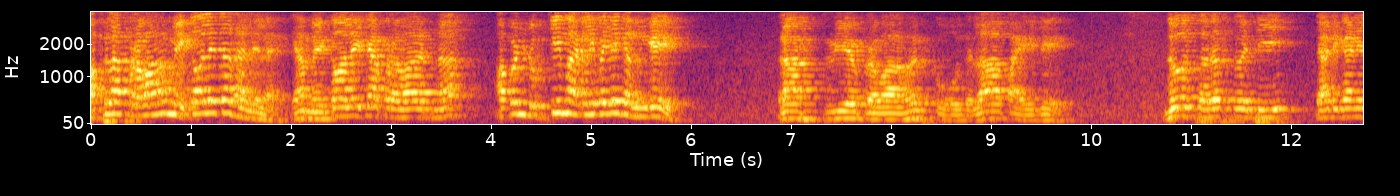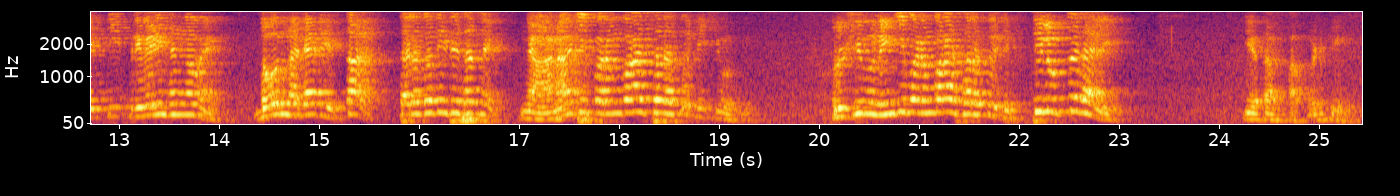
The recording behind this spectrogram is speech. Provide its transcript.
आपला प्रवाह मेकावलेचा झालेला आहे. या मेकावलेच्या प्रवाहातनं आपण डुबकी मारली पाहिजे गंगे. राष्ट्रीय प्रवाह शोधला पाहिजे. जो सरस्वती त्या ठिकाणी ती त्रिवेणी संगम आहे. दोन नद्या दिसतात सरस्वती दिसत नाही. ज्ञानाची परंपरा सरस्वतीची होती. ऋषी मुनींची परंपरा सरस्वतीची. ती लुप्त झाली. ती आता सापडते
